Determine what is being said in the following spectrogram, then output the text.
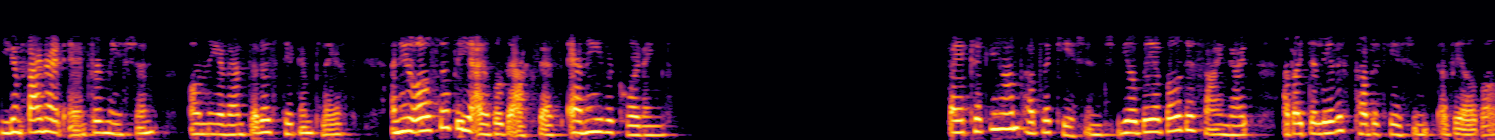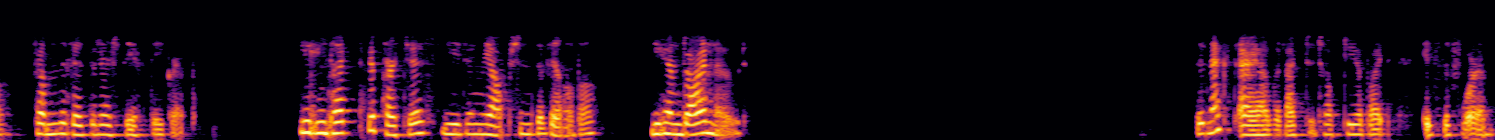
You can find out information on the event that has taken place, and you'll also be able to access any recordings. By clicking on publications, you'll be able to find out about the latest publications available from the Visitor Safety Group. You can click to purchase using the options available. You can download. The next area I would like to talk to you about is the forum.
